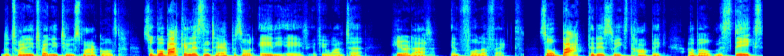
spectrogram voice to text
the 2022 SMART goals. So go back and listen to episode 88 if you want to hear that in full effect. So back to this week's topic about mistakes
